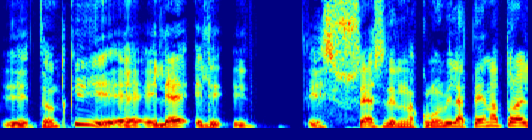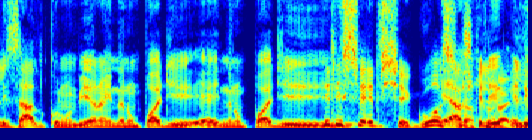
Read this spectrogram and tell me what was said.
E, e tanto que é, ele é. Ele, esse sucesso dele na Colômbia, ele é até naturalizado colombiano, ainda não pode. Ainda não pode... Ele, ele chegou a se acho que ele, ele,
